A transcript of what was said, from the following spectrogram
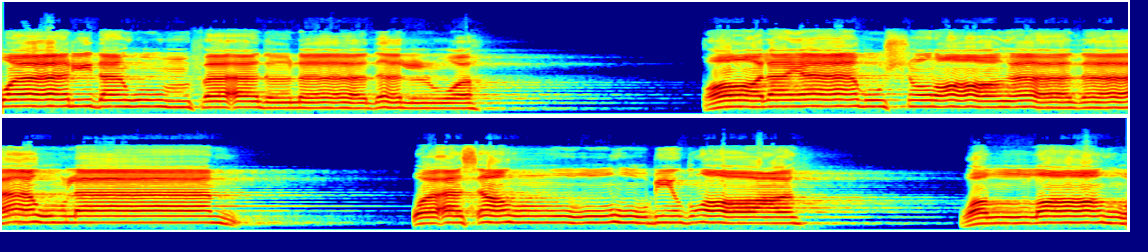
واردهم فأدلى دلوه قال يا بشرى هذا غلام وأسروا بضاعه Wallahu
